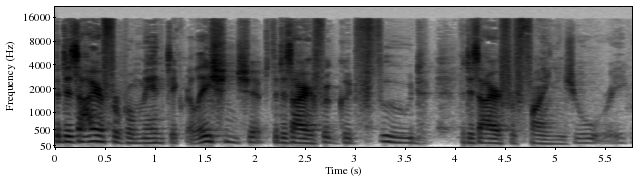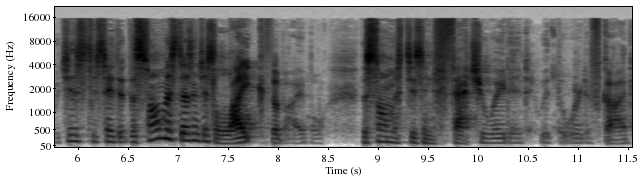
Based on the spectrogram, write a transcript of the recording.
the desire for romantic relationships, the desire for good food, the desire for fine jewelry, which is to say that the psalmist doesn't just like the Bible, the psalmist is infatuated with the Word of God.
